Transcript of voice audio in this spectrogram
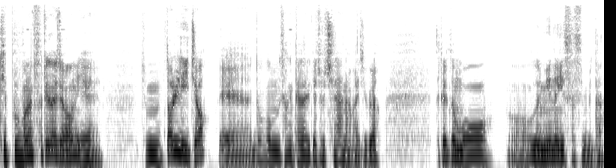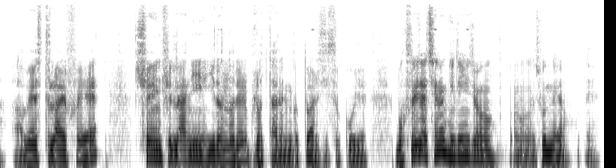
뒷부분은 소리가 좀, 예, 좀 떨리죠? 예, 녹음 상태가 이렇게 좋지는 않아가지고요. 그래도 뭐, 어, 의미는 있었습니다. 아, 웨스트 라이프의 쉐인 필란이 이런 노래를 불렀다는 것도 알 수 있었고, 예. 목소리 자체는 굉장히 좀, 어, 좋네요. 네.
